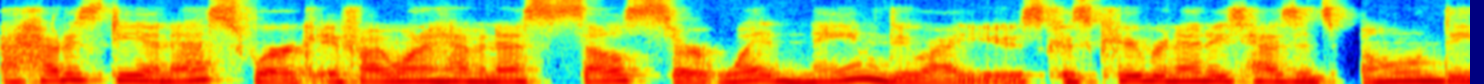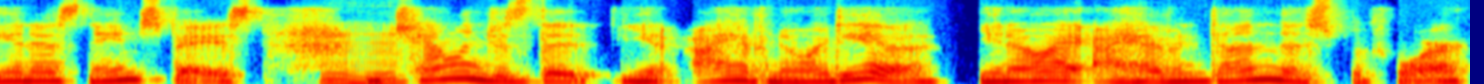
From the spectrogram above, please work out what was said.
how does DNS work? If I want to have an SSL cert, what name do I use? Because Kubernetes has its own DNS namespace. Mm-hmm. Challenges that you know I have no idea. You know, I, I haven't done this before.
